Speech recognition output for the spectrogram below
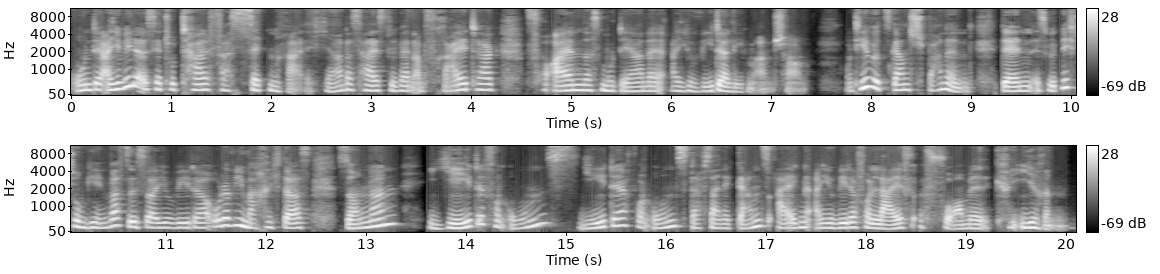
Und der Ayurveda ist ja total facettenreich. Ja, das heißt, wir werden am Freitag vor allem das moderne Ayurveda-Leben anschauen. Und hier wird's ganz spannend, denn es wird nicht darum gehen, was ist Ayurveda oder wie mache ich das, sondern jede von uns, jeder von uns darf seine ganz eigene Ayurveda for Life Formel kreieren.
